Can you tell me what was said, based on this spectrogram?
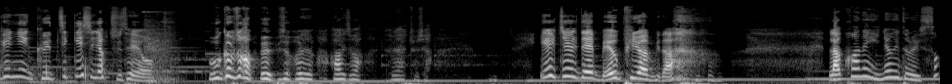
휴. 다규님 그 찍기 실력 주세요. 오 깜짝아. 에, 저, 저, 아 좋아 좋아 좋아. 일주일 뒤에 매우 필요합니다. 라코 안에 인형이 들어있어?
